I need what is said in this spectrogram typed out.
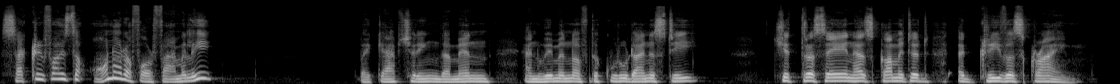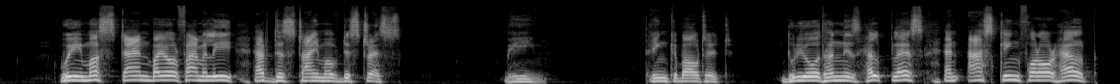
sacrifice the honor of our family by capturing the men and women of the Kuru dynasty, Chitrasen has committed a grievous crime. We must stand by our family at this time of distress. Bhim, think about it. Duryodhan is helpless and asking for our help.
